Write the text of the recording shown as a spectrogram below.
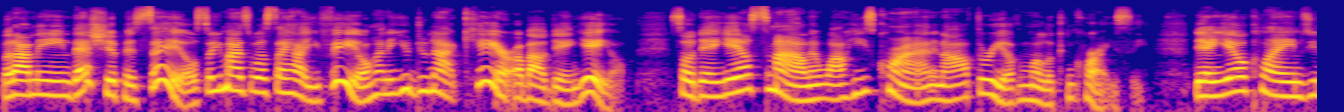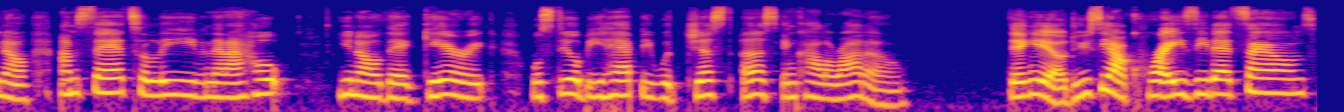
But I mean, that ship has sailed. So you might as well say how you feel. Honey, you do not care about Danielle. So Danielle's smiling while he's crying, and all three of them are looking crazy. Danielle claims, you know, I'm sad to leave and that I hope, you know, that Garrick will still be happy with just us in Colorado. Danielle, do you see how crazy that sounds?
